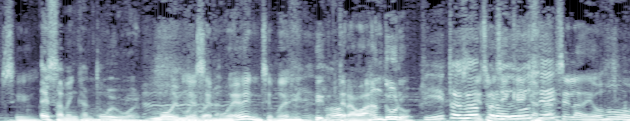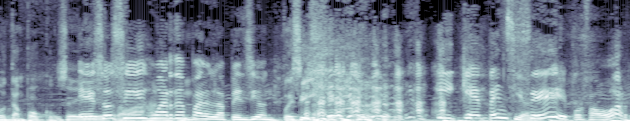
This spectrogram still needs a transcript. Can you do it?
Sí. Esa me encantó. Muy buena. Muy, muy Ya Se buena. mueven, se mueven, trabajan duro. Tito, eso, Eso sí que ganársela de ojo tampoco. Sí, Eso sí trabajan. guardan para la pensión. Pues sí. ¿Y qué pensión? Sí, por favor.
